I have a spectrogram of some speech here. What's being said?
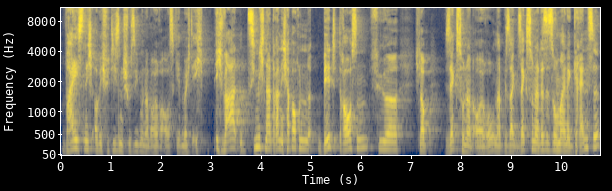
weiß nicht, ob ich für diesen Schuh 700 Euro ausgeben möchte. Ich, ich war ziemlich nah dran. Ich habe auch ein Bild draußen für, ich glaube, 600 Euro und habe gesagt, 600, das ist so meine Grenze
